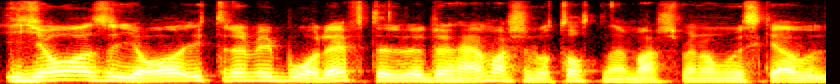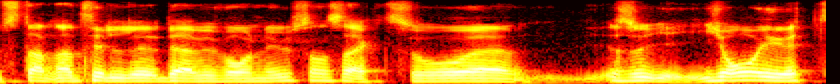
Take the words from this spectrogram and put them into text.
Ja, alltså jag yttrade mig både efter den här matchen och Tottenham-matchen, men om vi ska stanna till där vi var nu som sagt så... Alltså, jag är ju ett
